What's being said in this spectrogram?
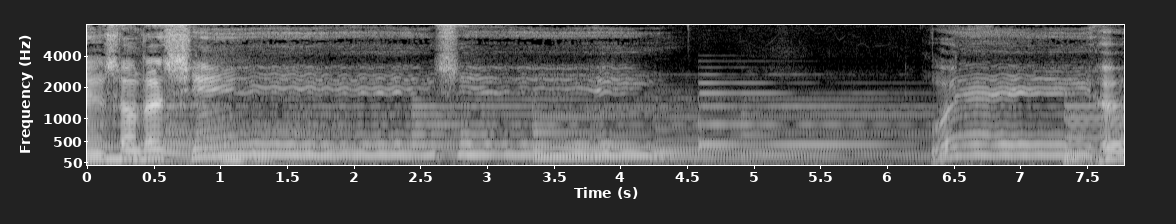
天上的星星为何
